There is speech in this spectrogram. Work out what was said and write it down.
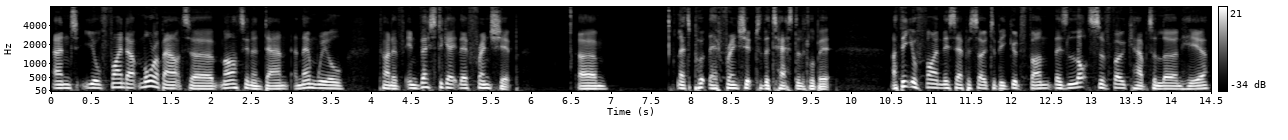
and you'll find out more about uh, Martin and Dan, and then we'll kind of investigate their friendship. Um, let's put their friendship to the test a little bit. I think you'll find this episode to be good fun. There's lots of vocab to learn here.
